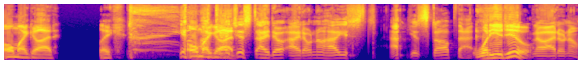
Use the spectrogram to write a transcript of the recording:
oh my god, like, yeah, oh my god, I just I don't I don't know how you how you stop that. What do you do? No, I don't know.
